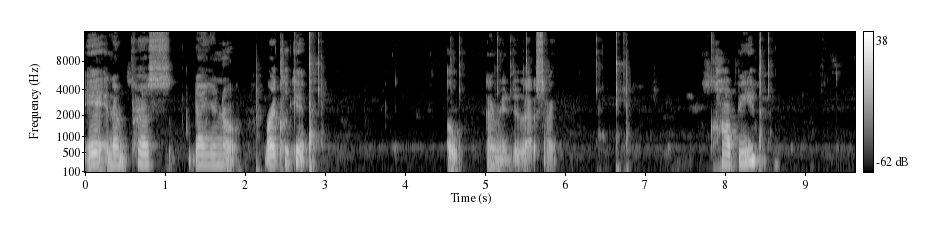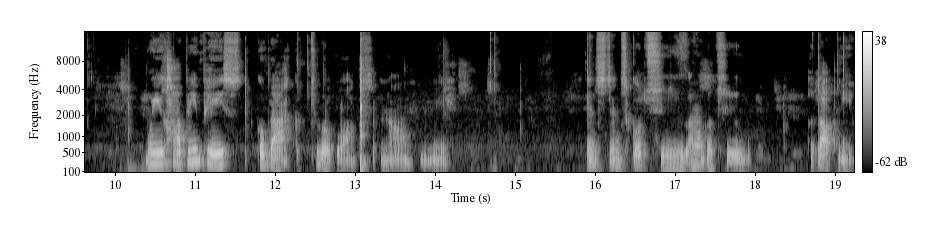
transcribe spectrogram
it and then press down you know right click it. Oh I'm gonna do that sorry. Copy. When you copy and paste go back to Roblox. Me instance go to I'm gonna go to adopt me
